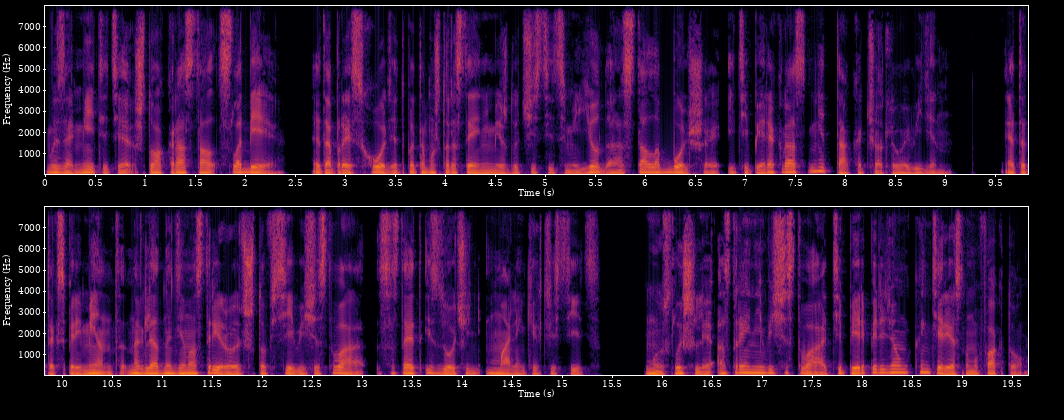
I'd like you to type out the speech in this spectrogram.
Вы заметите, что окрас стал слабее. Это происходит, потому что расстояние между частицами йода стало больше, и теперь окрас не так отчетливо виден. Этот эксперимент наглядно демонстрирует, что все вещества состоят из очень маленьких частиц. Мы услышали о строении вещества, теперь перейдем к интересному факту.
